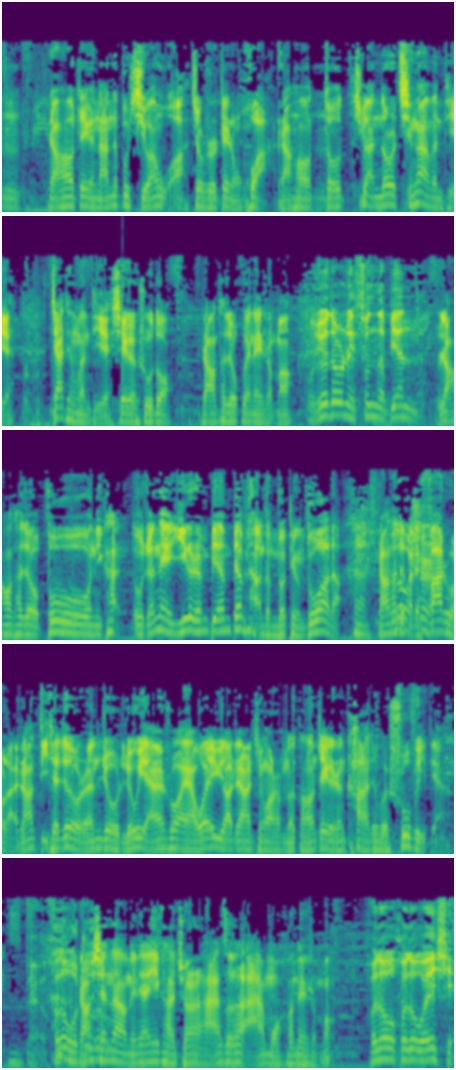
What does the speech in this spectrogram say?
嗯然后这个男的不喜欢我，就是这种话，然后都基本都是情感问题、家庭问题，写给树洞，然后他就会那什么，我觉得都是那孙子编的。然后他就不不不，你看，我觉得那一个人编编不了那么多，挺多的，然后他就把这发出来，然后底下就有人就留言说，哎呀，我也遇到这样的情况什么的，可能这个人看了就会舒服一点。对，回头我然后现在我那天一看，全是 S 和 M 和那什么，回头回头我也写，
